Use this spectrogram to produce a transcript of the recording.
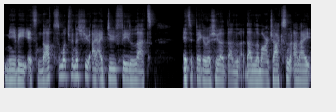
maybe it's not so much of an issue. I, I do feel that it's a bigger issue than than Lamar Jackson, and I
